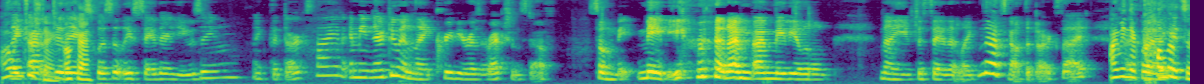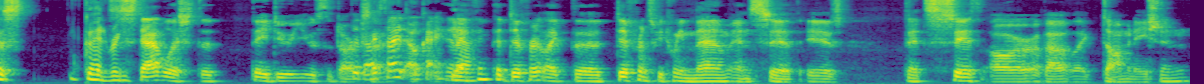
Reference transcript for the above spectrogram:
Oh, like, uh, interesting. do they okay. explicitly say they're using like the dark side? I mean, they're doing like creepy resurrection stuff. So may- maybe, and I'm I'm maybe a little naive to say that like that's not the dark side. I mean, they're But- I color. it's a, Go ahead, it's Riki. established that they do use the dark side. The dark side. side, okay. And Yeah. I think the different, like the difference between them and Sith is that Sith are about like domination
